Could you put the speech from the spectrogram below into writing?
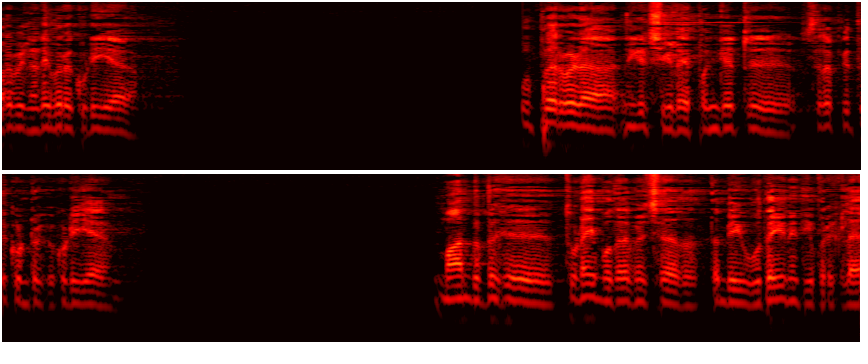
வரவில் நடைபெறக்கூடிய முப்பேர் விழா நிகழ்ச்சிகளை பங்கேற்று சிறப்பித்துக் கொண்டிருக்கக்கூடிய மாண்புமிகு துணை முதலமைச்சர் தம்பி உதயநிதி அவர்களே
